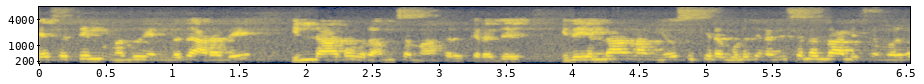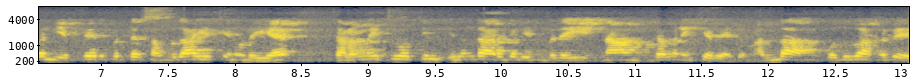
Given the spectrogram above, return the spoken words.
தேசத்தில் மது என்பது அறவே இல்லாத ஒரு அம்சமாக இருக்கிறது. இதையெல்லாம் நாம் யோசிக்கிற பொழுது நபிசல்லா அலிஸ்லம் அவர்கள் எப்பேற்பட்ட சமுதாயத்தினுடைய தலைமைத்துவத்தில் இருந்தார்கள் என்பதை நாம் கவனிக்க வேண்டும். அல்லாஹ் பொதுவாகவே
